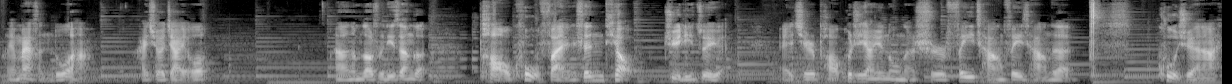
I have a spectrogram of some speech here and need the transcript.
好像慢很多哈，还需要加油哦。啊，那么倒数第三个，跑酷反身跳距离最远。哎，其实跑酷这项运动呢是非常非常的酷炫啊！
